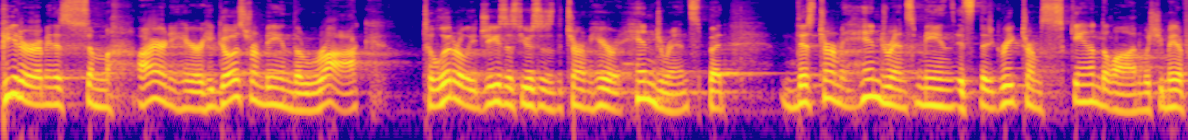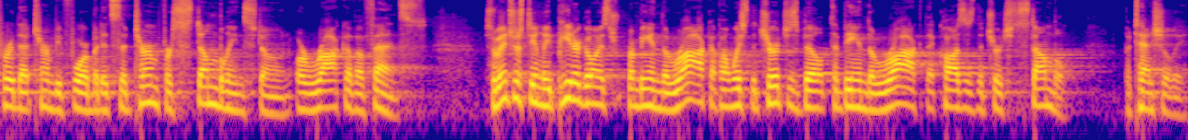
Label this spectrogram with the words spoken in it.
Peter, I mean, there's some irony here. He goes from being the rock to literally, Jesus uses the term here, hindrance, but this term hindrance means it's the Greek term scandalon, which you may have heard that term before, but it's the term for stumbling stone or rock of offense. So interestingly, Peter goes from being the rock upon which the church is built to being the rock that causes the church to stumble, potentially.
